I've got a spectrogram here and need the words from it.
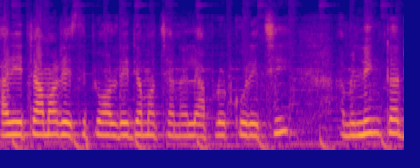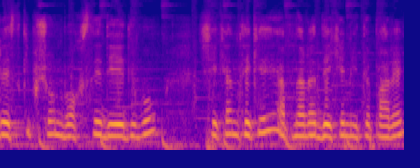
আর এটা আমার রেসিপি অলরেডি আমার চ্যানেলে আপলোড করেছি। আমি লিঙ্কটা ডেসক্রিপশন বক্সে দিয়ে দিব। সেখান থেকে আপনারা দেখে নিতে পারেন।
